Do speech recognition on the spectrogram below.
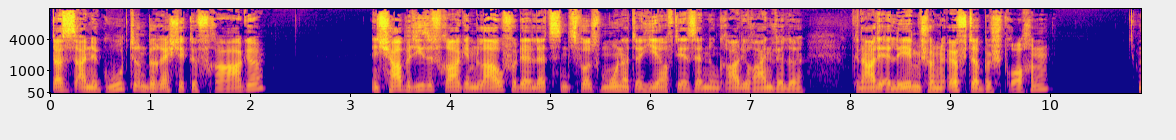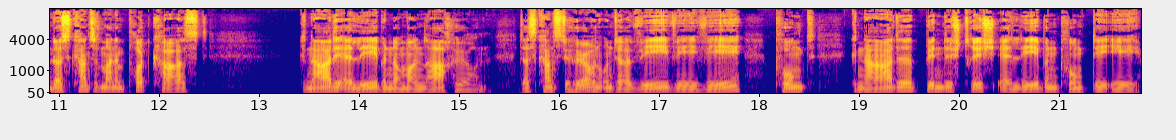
Das ist eine gute und berechtigte Frage. Ich habe diese Frage im Laufe der letzten zwölf Monate hier auf der Sendung Radio Rheinwelle Gnade erleben schon öfter besprochen. Und das kannst du in meinem Podcast Gnade erleben nochmal nachhören. Das kannst du hören unter www.gnade-erleben.de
